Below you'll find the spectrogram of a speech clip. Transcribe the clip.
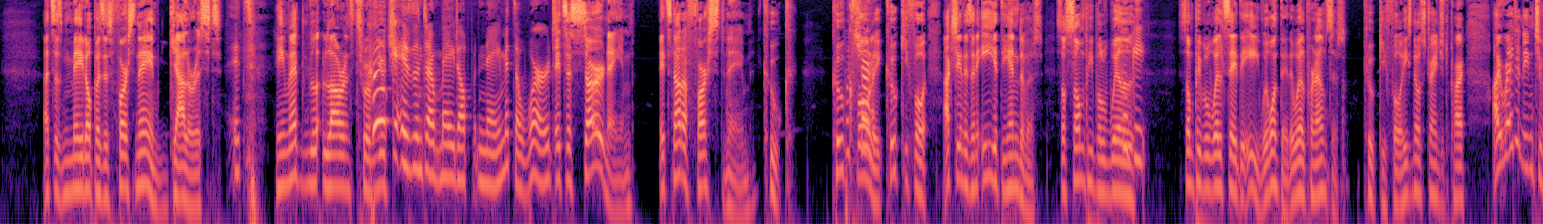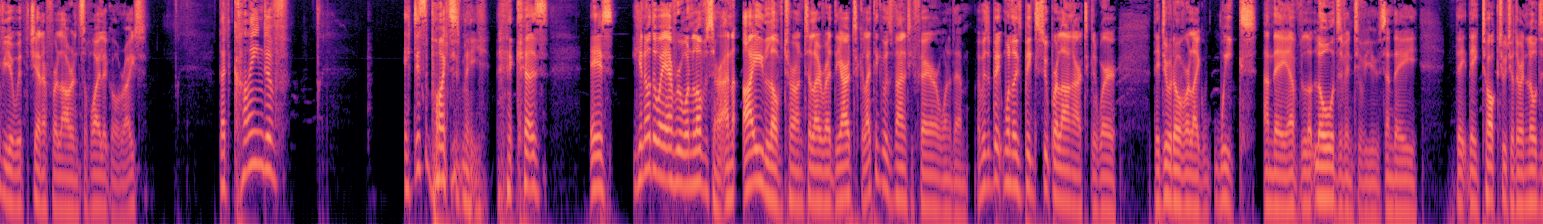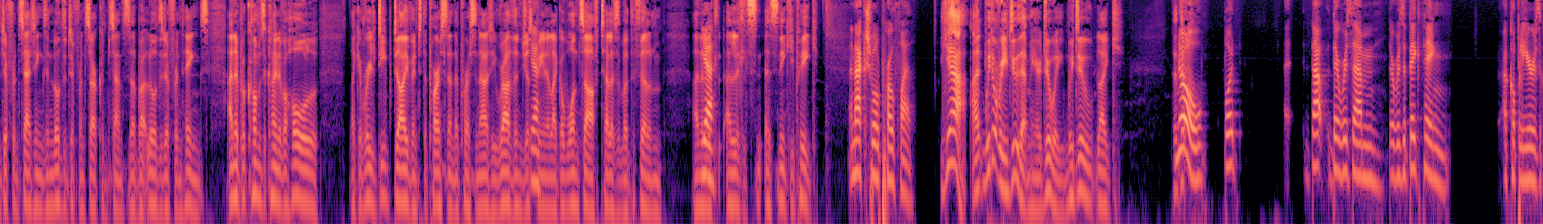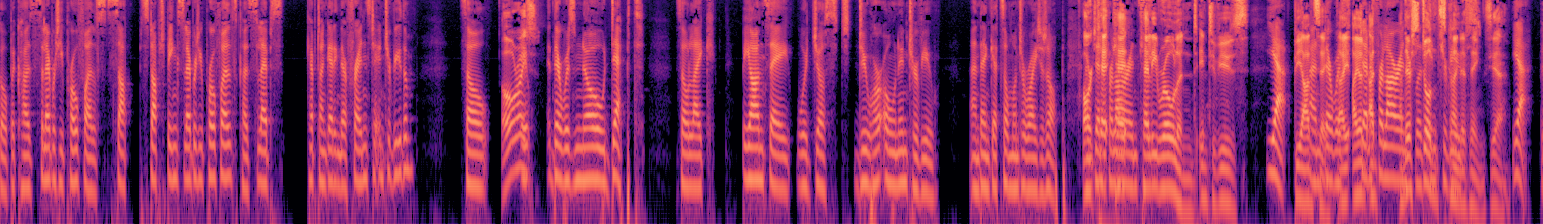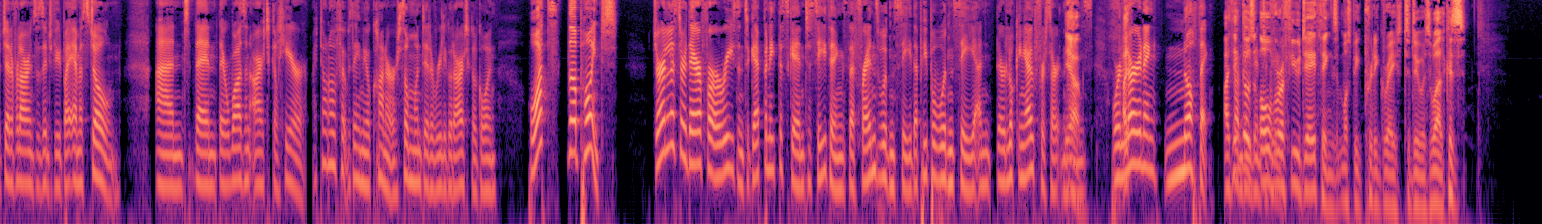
That's as made up as his first name. Gallerist. it's He met L- Lawrence through a Cook mutual. isn't a made up name. It's a word. It's a surname. It's not a first name. Cook. Cook But sure. Foley. Cookie Foley. Actually, there's an E at the end of it. So some people will Cookie. Some people will say the E, won't they? They will pronounce it. Cookie Foley. He's no stranger to power. I read an interview with Jennifer Lawrence a while ago, right? That kind of it disappointed me because it you know the way everyone loves her and I loved her until I read the article. I think it was Vanity Fair or one of them. It was a big one of those big super long article where they do it over like weeks and they have lo- loads of interviews and they they they talk to each other in loads of different settings and loads of different circumstances about loads of different things and it becomes a kind of a whole like a real deep dive into the person and their personality rather than just Yeah. being a, like a once off tell us about the film and a Yeah. little, a little a sneaky peek An actual profile. yeah and we don't really do them here do we we do like the- No, but uh, that there was um there was a big thing a couple of years ago because celebrity profiles stop, stopped being celebrity profiles because celebs kept on getting their friends to interview them. So all right it- there was no depth. So like Beyonce would just do her own interview and then get someone to write it up. or And Jennifer Ke- Ke- Lawrence, Kelly Rowland interviews yeah, Beyonce. And there was I, I, Jennifer I, Lawrence. and they're was stunts kind of things. Yeah. Yeah, but Jennifer Lawrence was interviewed by Emma Stone. And then there was an article here. I don't know if it was Amy O'Connor or someone did a really good article going, What's the point? Journalists are there for a reason to get beneath the skin, to see things that friends wouldn't see, that people wouldn't see, and they're looking out for certain Yeah. things. We're I- learning nothing. I think those over a few day things must be pretty great to do as well. Because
